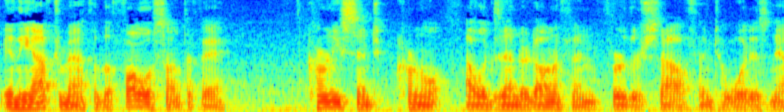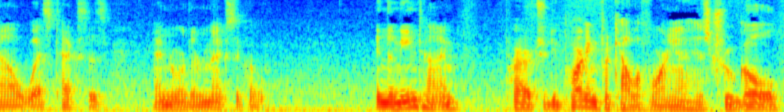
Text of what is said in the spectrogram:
In the aftermath of the fall of Santa Fe, Kearny sent Colonel Alexander Doniphan further south into what is now West Texas and northern Mexico. In the meantime, prior to departing for California, his true goal,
